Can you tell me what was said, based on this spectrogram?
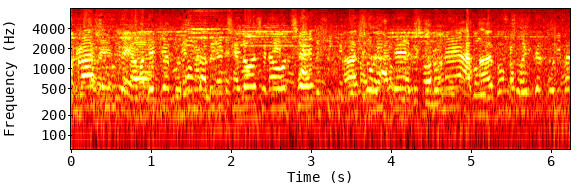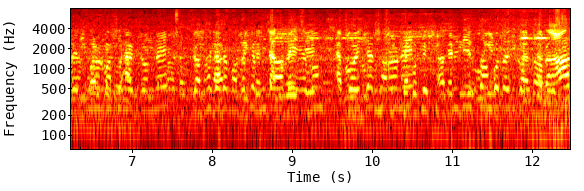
আমরা শুরুতে, আমাদের যে প্রথম দাবিটি ছিল, সেটা হচ্ছে শহীদদের স্মরণে এবং শহীদদের পরিবারের পুনর্বাসনের জন্য যথাযথ পদক্ষেপ নিতে হবে এবং শহীদদের স্মরণে স্মৃতিস্তম্ভ তৈরি করতে হবে। আর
